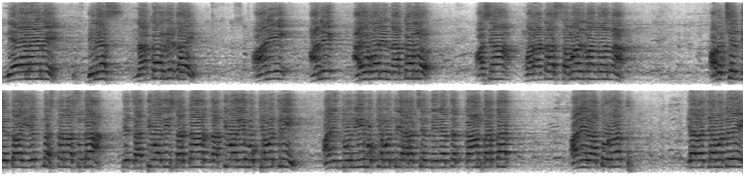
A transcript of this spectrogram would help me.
न्यायालयाने देण्यास नाकार देत आहे आणि अनेक आयोगाने नाकारलं अशा मराठा समाज बांधवांना आरक्षण देता येत नसताना सुद्धा ते जातीवादी सरकार जातीवादी मुख्यमंत्री आणि दोन्ही मुख्यमंत्री आरक्षण देण्याचं काम करतात. आणि रातोरात या राज्यामध्ये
